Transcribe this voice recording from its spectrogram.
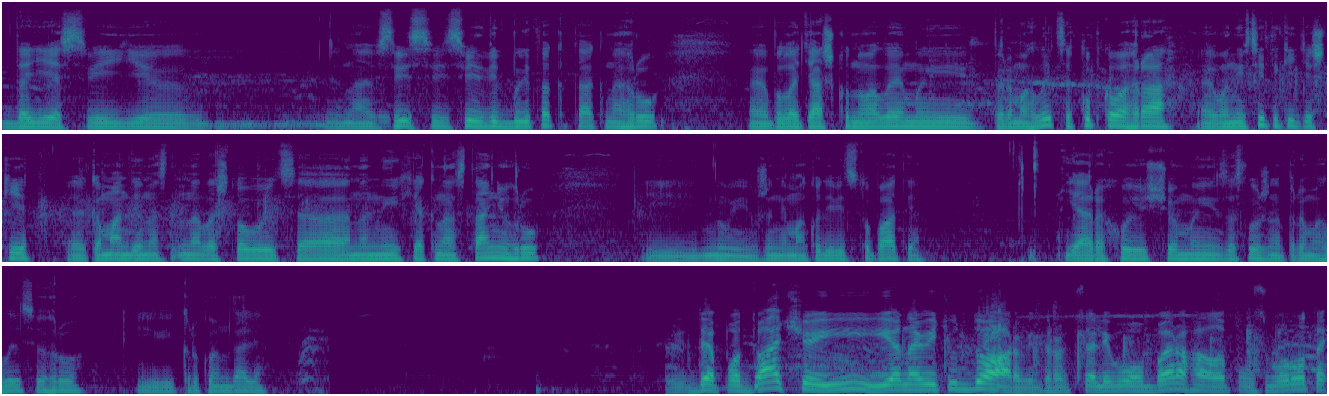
дає свій, е, не знаю, свій, свій, свій відбиток так, на гру. Е, Було тяжко, ну, але ми перемогли. Це кубкова гра. е, Вони всі такі тяжкі. е, Команди налаштовуються на них як на останню гру. І, ну, і вже нема куди відступати. Я рахую, що ми заслужено перемогли цю гру і крокуємо далі. Йде подача і є навіть удар від гравця лівого берега, але повз ворота.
